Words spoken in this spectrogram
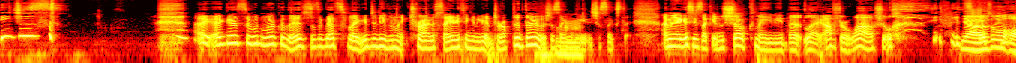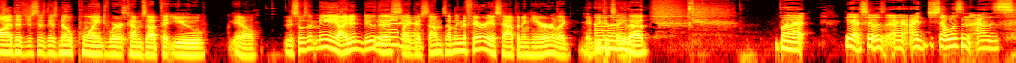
he just. I, I guess it wouldn't work with it. It's just like that's like it didn't even like try to say anything and get interrupted though. It was just like Mhm. it's just like st- I mean I guess he's like in shock maybe, but like after a while, sure. Yeah, it was a little odd that just there's no point where it comes up that you you know this wasn't me. I didn't do this. Like there's some something nefarious happening here. Like maybe you could say Um, that. but yeah, so it was I, I just I wasn't as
